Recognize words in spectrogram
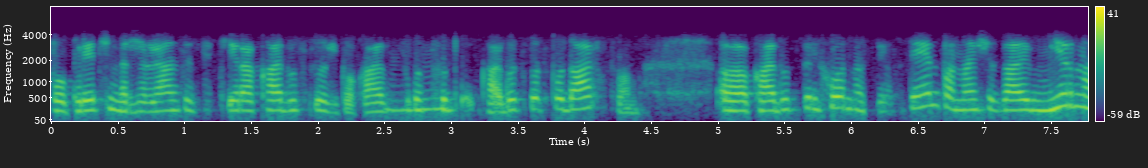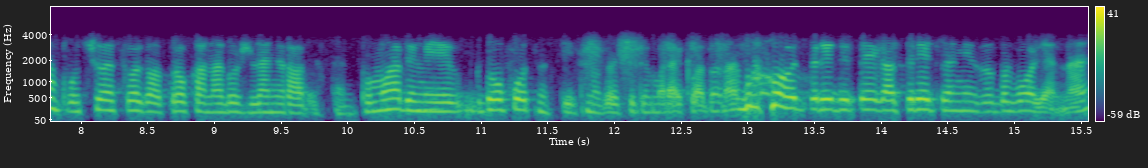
poprečni državljan se sekira, kaj bo službo, kaj, mm -hmm. kaj bo s gospodarstvom. Eh, kaj bo s prihodnostjo. S tem pa naj še zdaj mirno počuje svojega otroka najbolj življenju radosten. Po mojem bi mi kdo fotno stisnil, zdaj če bi mu rekla, da naj bo sredi tega srečen in zadovoljen. Ne?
